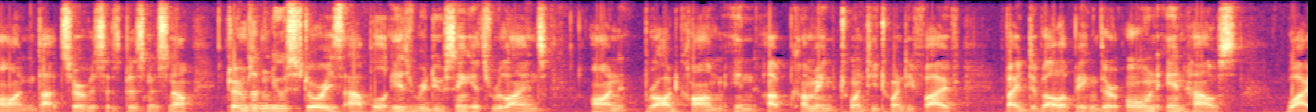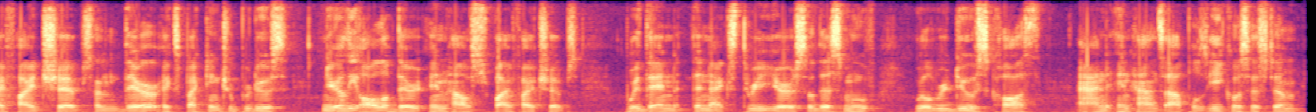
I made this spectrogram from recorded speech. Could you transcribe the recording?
on that services business. Now, in terms of news stories, Apple is reducing its reliance on Broadcom in upcoming 2025 by developing their own in-house Wi-Fi chips and they're expecting to produce nearly all of their in-house Wi-Fi chips within the next 3 years. So this move will reduce costs and enhance Apple's ecosystem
